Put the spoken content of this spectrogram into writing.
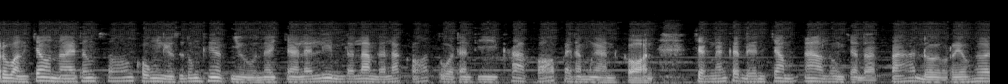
ระหว่างเจ้านายทั้งสองคงเหลียวสะดุ้งเทือกอยู่ในใจและริมและล่ำและลักขอตัวทันทีข้าขอไปทำงานก่อน จากนั้นก็เดินจ้ำอ้าวลงจากดาดฟ้าโดยเร็วเฮือ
